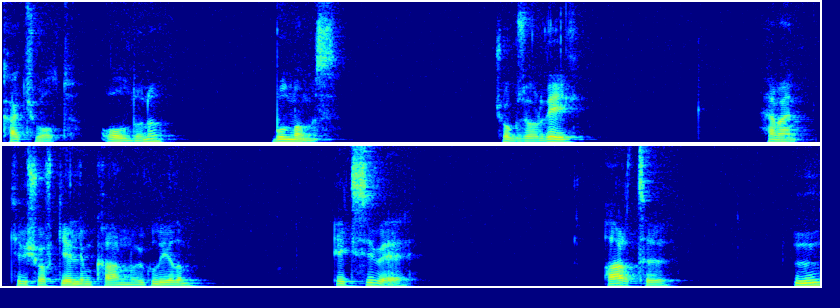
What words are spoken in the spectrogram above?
kaç volt olduğunu bulmamız çok zor değil. Hemen Kirchhoff gerilim kanunu uygulayalım. Eksi V artı I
